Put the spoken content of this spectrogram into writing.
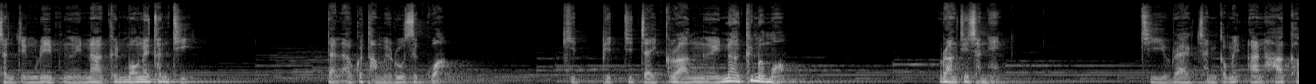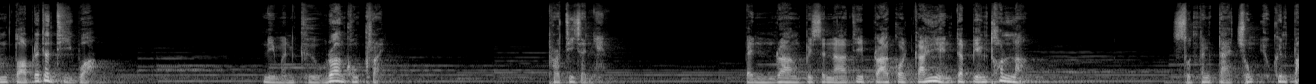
ฉันจึงรีบเงยหน้าขึ้นมองในทันที แต่แล้วก็ทำให้รู้สึกว่า คิดผิดที่ใจกลางเงยหน้าขึ้นมามอง ร่างที่ฉันเห็น ทีแรกฉันก็ไม่อ่านหาคำตอบได้ทันทีว่า นี่มันคือร่างของใคร เพราะที่ฉันเห็น เป็นร่างปริศนาที่ปรากฏกายให้เห็นแต่เพียงท่อนหลัง สุดตั้งแต่ช่วงเอวขึ้นไป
